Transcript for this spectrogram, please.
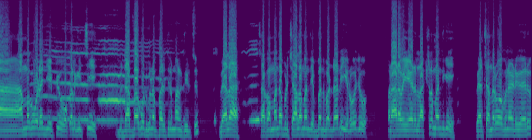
అమ్మ అమ్మకు కూడా అని చెప్పి ఒకరికి ఇచ్చి డబ్బా కొట్టుకున్న పరిస్థితి మనకు తెలుసు. వేళ సగం మంది అప్పుడు చాలా మంది ఇబ్బంది పడ్డారు. ఈరోజు మరి అరవై ఏడు లక్షల మందికి వేళ చంద్రబాబు నాయుడు గారు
